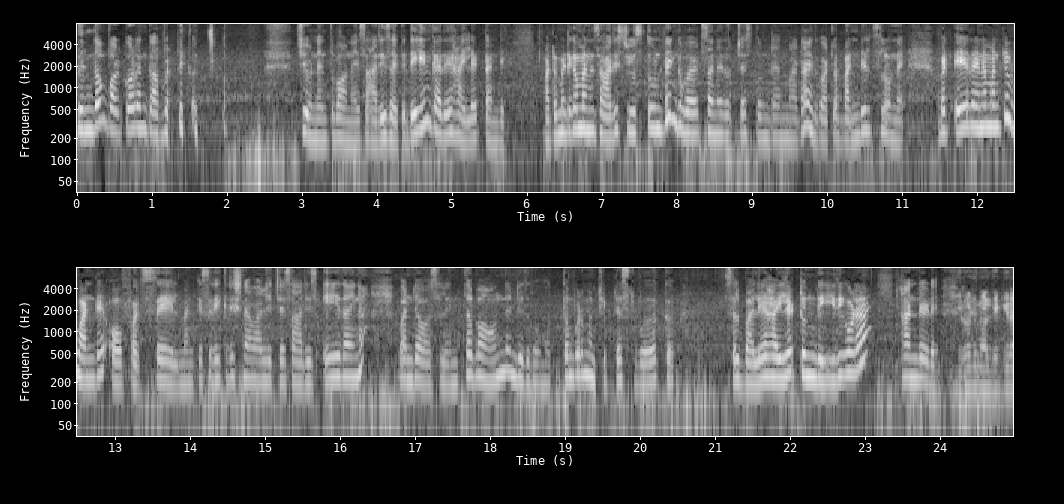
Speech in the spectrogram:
తినడం పడుకోవడం కాబట్టి కొంచెం చూడండి ఎంత బాగున్నాయి. సారీస్ అయితే దేనికి అదే హైలైట్ అండి. ఆటోమేటిక్గా మనం సారీస్ చూస్తూ ఉంటే ఇంకా వర్డ్స్ అనేది వచ్చేస్తుంటాయి అనమాట ఇదిగో అట్లా బండిల్స్లో ఉన్నాయి. బట్ ఏదైనా మనకి వన్ డే ఆఫర్ సేల్. మనకి శ్రీకృష్ణ వాళ్ళు ఇచ్చే సారీస్ ఏదైనా వన్ డే అసలు ఎంత బాగుందండి ఇదిగో. మొత్తం కూడా మనకి చిప్టెస్ట్ వర్క్. అసలు భలే హైలైట్ ఉంది. ఇది కూడా హండ్రెడ్. ఈ రోజు మన దగ్గర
